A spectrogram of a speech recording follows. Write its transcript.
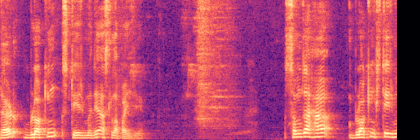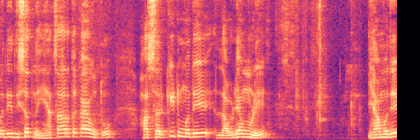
डायोड ब्लॉकिंग स्टेजमध्ये असला पाहिजे. समजा हा ब्लॉकिंग स्टेजमध्ये दिसत नाही ह्याचा अर्थ काय होतो? हा सर्किटमध्ये लावल्यामुळे ह्यामध्ये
